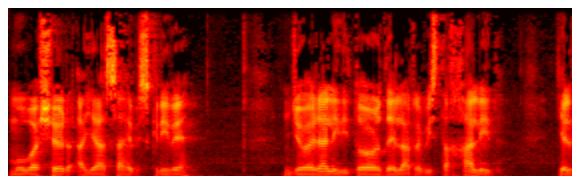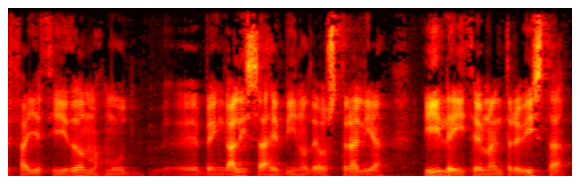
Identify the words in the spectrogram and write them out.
Mubashir Ayaz Saheb escribe, yo era el editor de la revista Khalid y el fallecido Mahmoud eh, Bengali Saheb vino de Australia y le hice una entrevista.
